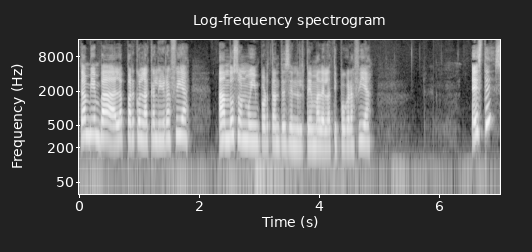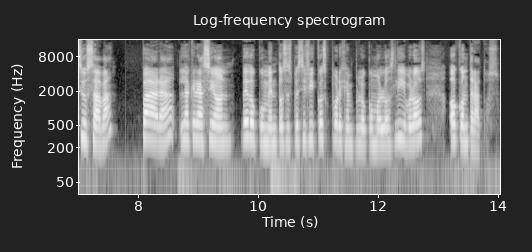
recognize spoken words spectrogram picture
También va a la par con la caligrafía. Ambos son muy importantes en el tema de la tipografía. Este se usaba para la creación de documentos específicos, por ejemplo, como los libros o contratos.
